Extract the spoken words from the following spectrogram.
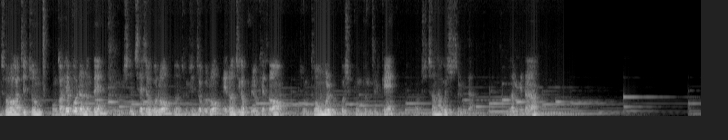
저와 같이 좀 뭔가 해보려는데 좀 신체적으로 또는 정신적으로 에너지가 부족해서 좀 도움을 받고 싶은 분들께 어, 추천하고 싶습니다. 감사합니다.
